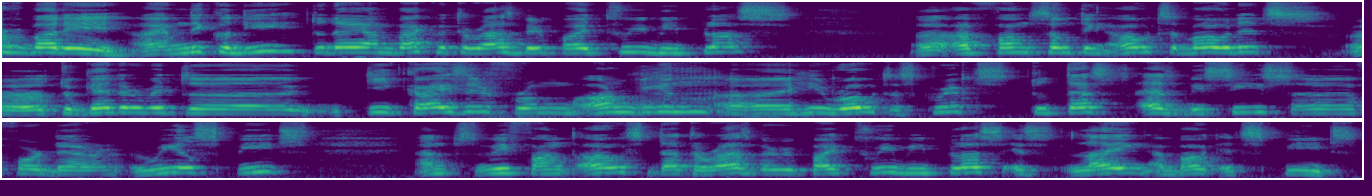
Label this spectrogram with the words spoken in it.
everybody, I am Nico D. Today I'm back with the Raspberry Pi 3B Plus. Uh, I found something out about it. Uh, together with uh, T. Kaiser from Armbian, uh, he wrote a script to test SBCs uh, for their real speeds. And we found out that the Raspberry Pi 3B Plus is lying about its speeds.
